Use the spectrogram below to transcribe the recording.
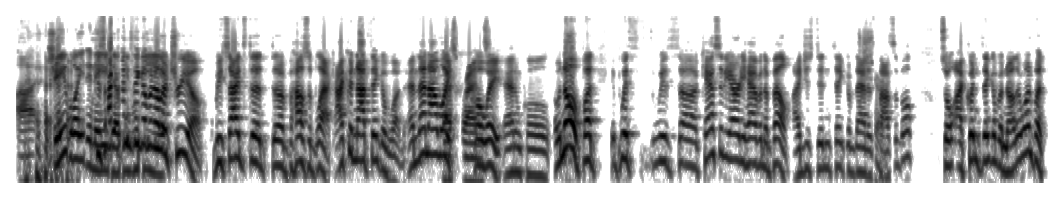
Uh, Jay White and Because AEW. I couldn't think of be- another trio besides the, the House of Black. I could not think of one. And then I'm like, oh wait, Adam Cole. Oh no, but with with uh, Cassidy already having a belt, I just didn't think of that as possible. So I couldn't think of another one. But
